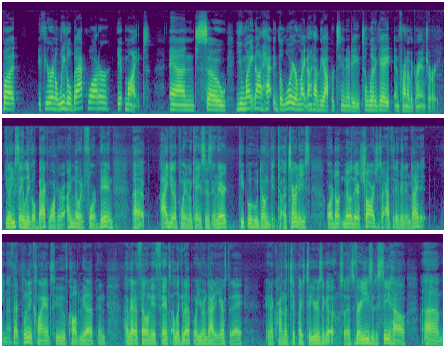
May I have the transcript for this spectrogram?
but if you're in a legal backwater, it might. And so you might not have, the lawyer might not have the opportunity to litigate in front of the grand jury. You know, you say legal backwater. I know in Fort Bend, uh, I get appointed in cases, and there are people who don't get attorneys or don't know they're charged until after they've been indicted. You know, I've had plenty of clients who've called me up and I've got a felony offense. I look it up, or you were indicted yesterday in a crime that took place two years ago. So it's very easy to see how um,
